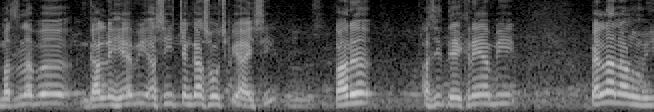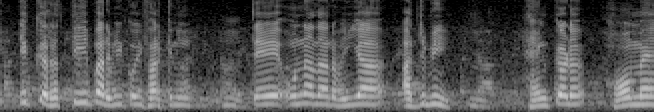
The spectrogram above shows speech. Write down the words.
ਮਤਲਬ ਗੱਲ ਇਹ ਹੈ ਵੀ ਅਸੀਂ ਚੰਗਾ ਸੋਚ ਕੇ ਆਏ ਸੀ ਪਰ ਅਸੀਂ ਦੇਖ ਰਹੇ ਹਾਂ ਵੀ ਪਹਿਲਾਂ ਨਾਲੋਂ ਵੀ ਇੱਕ ਰੱਤੀ ਭਰ ਵੀ ਕੋਈ ਫ਼ਰਕ ਨਹੀਂ। ਤੇ ਉਹਨਾਂ ਦਾ ਰਵਈਆ ਅੱਜ ਵੀ ਹੈਂਕੜ ਹਉਮੈ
